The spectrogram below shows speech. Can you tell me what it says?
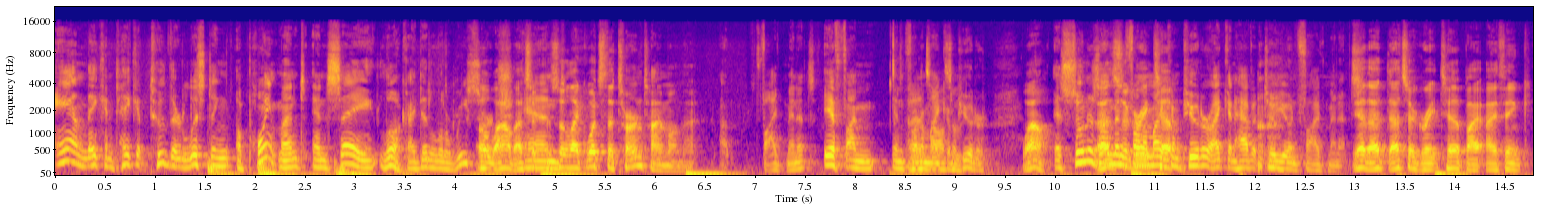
And they can take it to their listing appointment and say, look, I did a little research. Oh wow, that's and it. So like, what's the turn time on that? five minutes if I'm in front That's of my awesome. computer. Wow. As soon as That's I'm in front of my tip. computer, I can have it to you in five minutes. Yeah, that that's a great tip. I, I think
